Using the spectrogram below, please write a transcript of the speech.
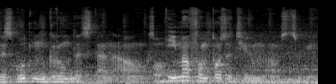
des guten Grundes dann auch, immer vom Positiven auszugehen.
